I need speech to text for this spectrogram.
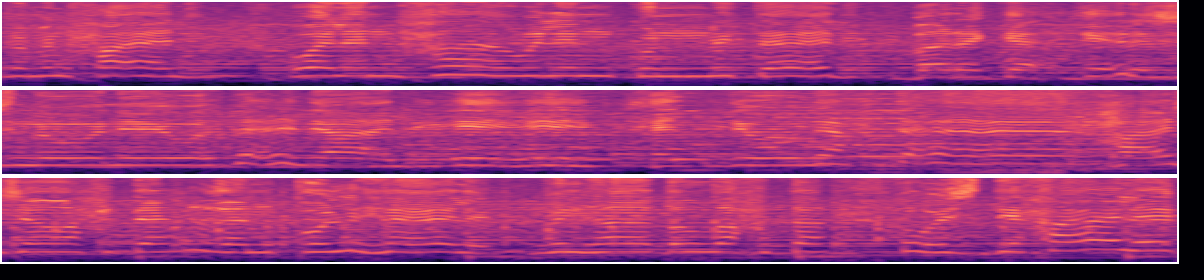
نغير من حالي ولا نحاول نكون مثالي. بركة غير جنوني وبالي عليك. خليوني احتاج حاجة واحدة غنقولها لك. من هذا اللحظة وجدي حالك.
